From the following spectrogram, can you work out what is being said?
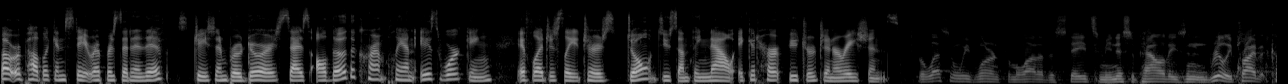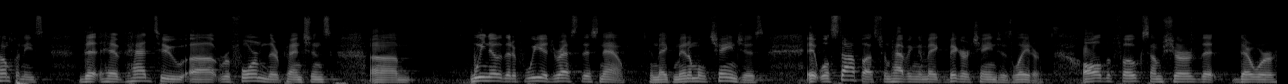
But Republican State Representative Jason Brodeur says although the current plan is working, if legislatures don't do something now, it could hurt future generations. The lesson we've learned from a lot of the states, municipalities, and really private companies that have had to uh, reform their pensions um, we know that if we address this now and make minimal changes, it will stop us from having to make bigger changes later. All the folks, I'm sure that there were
